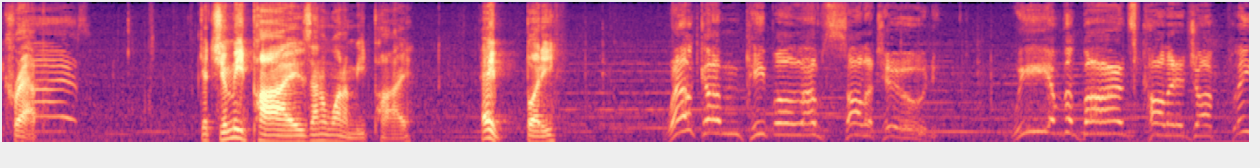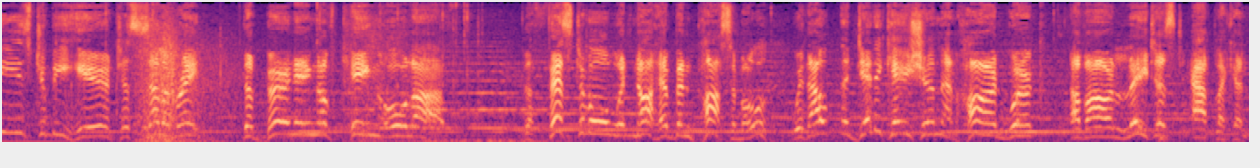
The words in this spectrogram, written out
crap. Get your meat pies. I don't want a meat pie. Hey, buddy. Welcome, people of Solitude. We of the Bards College are pleased to be here to celebrate the burning of King Olaf. The festival would not have been possible without the dedication and hard work of our latest applicant.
